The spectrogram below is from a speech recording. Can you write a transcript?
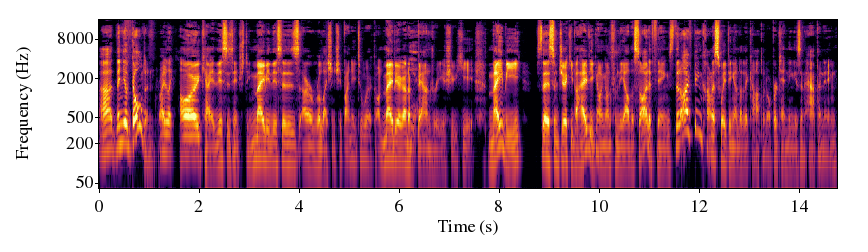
uh, then you're golden, right? You're like, okay, this is interesting. Maybe this is a relationship I need to work on. Maybe I got a Yeah. boundary issue here. Maybe there's some jerky behavior going on from the other side of things that I've been kind of sweeping under the carpet or pretending isn't happening,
